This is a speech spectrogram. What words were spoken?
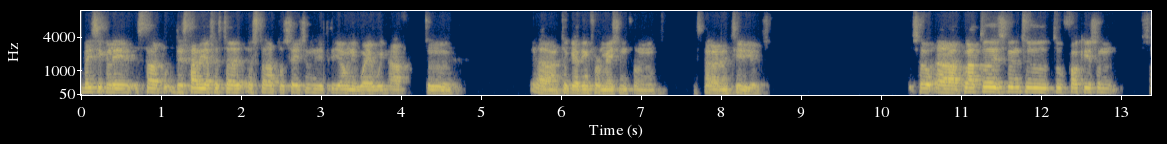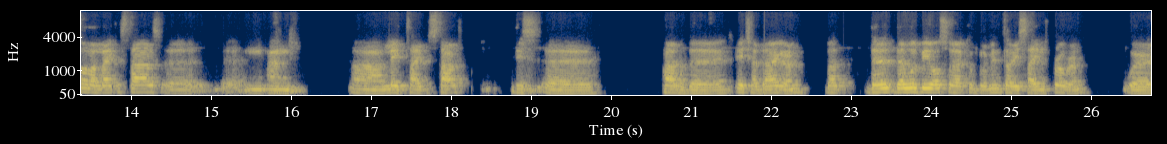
basically star, the study of star, stellar pulsation is the only way we have to uh, to get information from stellar interiors. So uh, Plato is going to to focus on solar-like stars and, and uh, late type stars, this uh, part of the HR diagram, but there, there will be also a complementary science program where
